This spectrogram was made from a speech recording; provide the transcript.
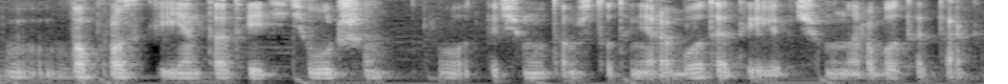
вопрос клиента ответить лучше, вот, почему там что-то не работает или почему оно работает так.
